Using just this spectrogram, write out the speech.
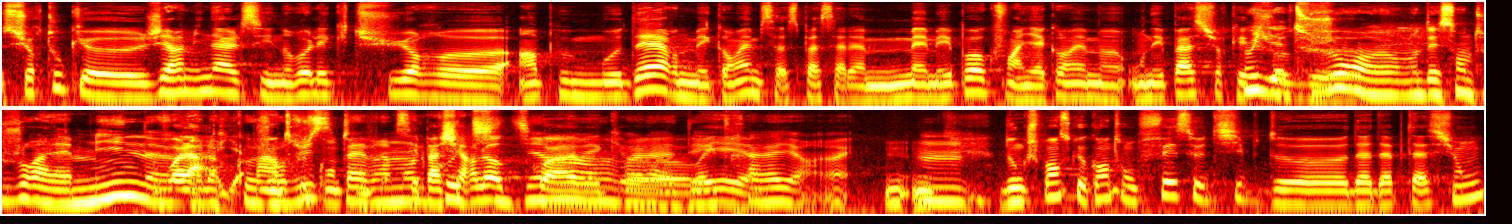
surtout que Germinal, c'est une relecture euh, un peu moderne, mais quand même, ça se passe à la même époque. Enfin, il y a quand même, on n'est pas sur quelque oui, il y a chose. de- toujours, euh, on descend toujours à la mine, Voilà, alors qu'aujourd'hui c'est pas vraiment c'est pas Sherlock, quoi, avec, voilà, euh, des voyez, travailleurs. ouais. Mm, mm. Mm. Donc je pense que quand on fait ce type d'adaptation,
